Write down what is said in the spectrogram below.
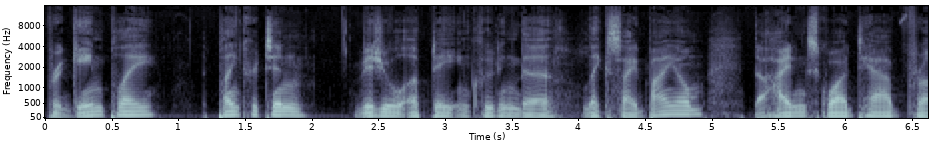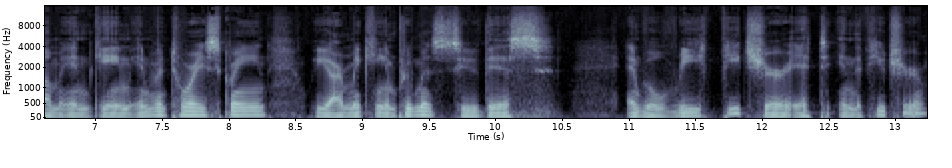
For gameplay, Plankerton visual update including the lakeside biome, the hiding squad tab from in-game inventory screen. We are making improvements to this and will re-feature it in the future.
